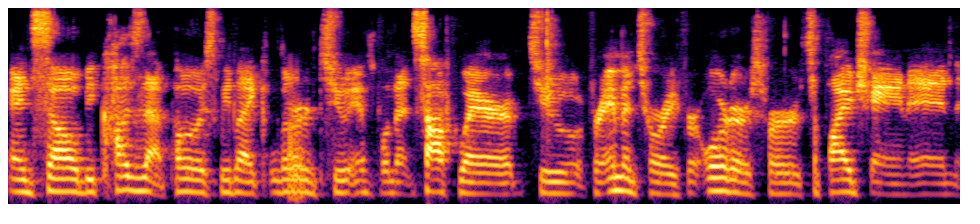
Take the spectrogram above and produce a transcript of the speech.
and so because that post we like learned to implement software to for inventory for orders for supply chain and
